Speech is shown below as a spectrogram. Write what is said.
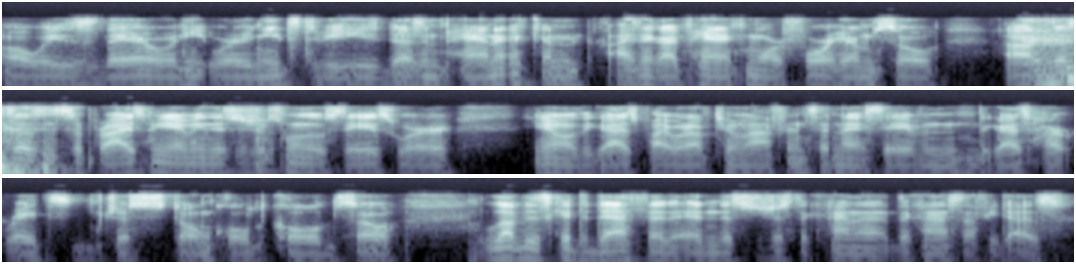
always there when he where he needs to be. He doesn't panic, and I think I panic more for him. So um, this doesn't surprise me. I mean, this is just one of those days where you know the guys probably went up to him after and said nice save, and the guy's heart rate's just stone cold cold. So love this kid to death, and, and this is just the kind of the kind of stuff he does.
